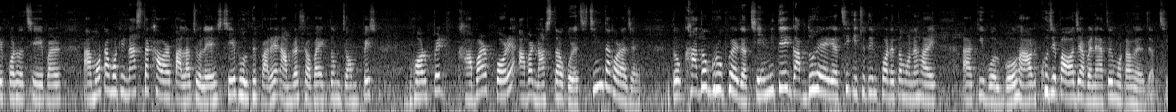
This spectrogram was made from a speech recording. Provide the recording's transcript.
এরপর হচ্ছে এবার মোটামুটি নাস্তা খাওয়ার পালা চলে এসছে বলতে পারেন। আমরা সবাই একদম জম্পেশ, ভরপেট খাবার পরে আবার নাস্তাও করেছি। চিন্তা করা যায়। তো খাদক গ্রুপ হয়ে যাচ্ছে। এমনিতেই গাব্দু হয়ে গেছি। কিছুদিন পরে তো মনে হয় কি বলব? আর খুঁজে পাওয়া যাবে না, এতই মোটা হয়ে যাচ্ছি।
